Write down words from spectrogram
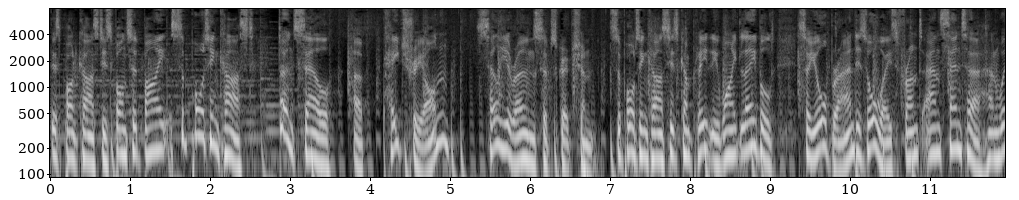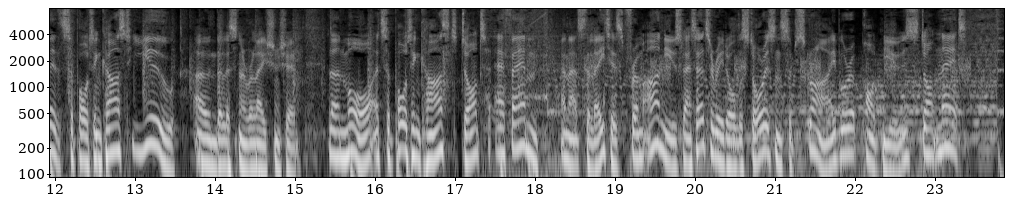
This podcast is sponsored by Supporting Cast. Don't sell a Patreon, sell your own subscription. Supporting Cast is completely white labeled, so your brand is always front and center. And with Supporting Cast, you own the listener relationship. Learn more at supportingcast.fm. And that's the latest from our newsletter. To read all the stories and subscribe, we're at podnews.net.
